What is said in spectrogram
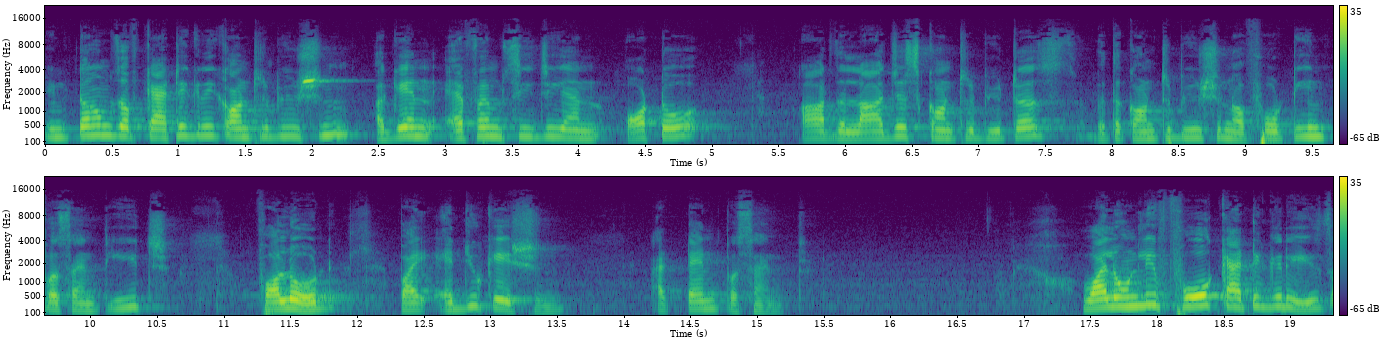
In terms of category contribution, again, FMCG and auto are the largest contributors with a contribution of 14% each, followed by education at 10%. While only four categories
